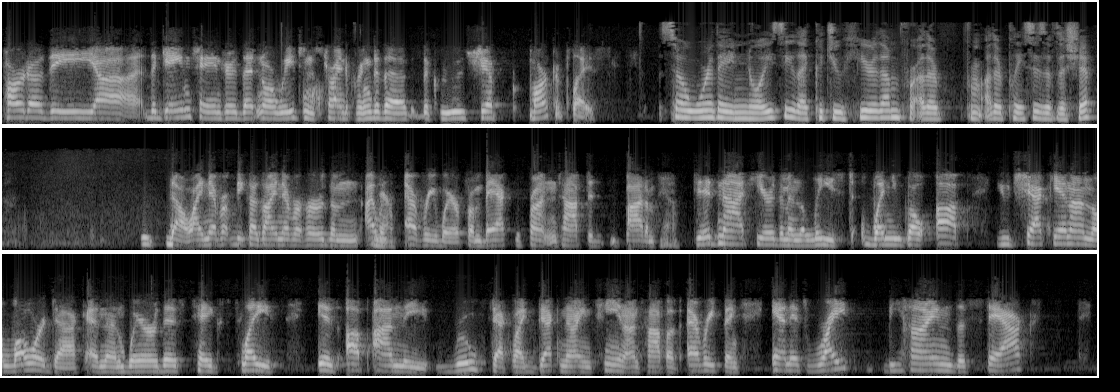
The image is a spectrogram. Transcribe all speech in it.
part of the uh, the game changer that Norwegian's trying to bring to the the cruise ship marketplace. So were they noisy? Like, could you hear them for other from other places of the ship? No, I never because I never heard them. I was everywhere from back to front and top to bottom. Yeah. Did not hear them in the least. When you go up, you check in on the lower deck, and then where this takes place is up on the roof deck, like deck 19 on top of everything. And it's right behind the stacks.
